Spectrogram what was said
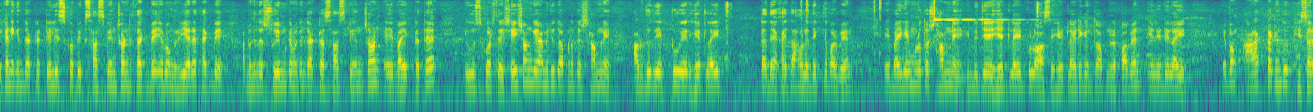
এখানে কিন্তু একটা টেলিস্কোপিক সাসপেনশনটা থাকবে এবং রিয়ারে থাকবে। আপনার কিন্তু সুইম ক্যামে কিন্তু একটা সাসপেনশন এই বাইকটাতে ইউজ করছে। সেই সঙ্গে আমি যদি আপনাদের সামনে আরও যদি একটু এর হেডলাইটটা দেখাই, তাহলে দেখতে পারবেন এই বাইকের মূলত সামনে কিন্তু যে হেডলাইটগুলো আছে হেডলাইটে কিন্তু আপনারা পাবেন এলইডি লাইট এবং আরেকটা কিন্তু ফিচার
